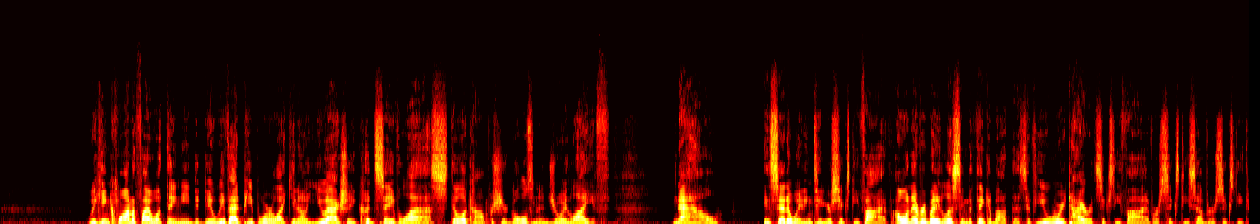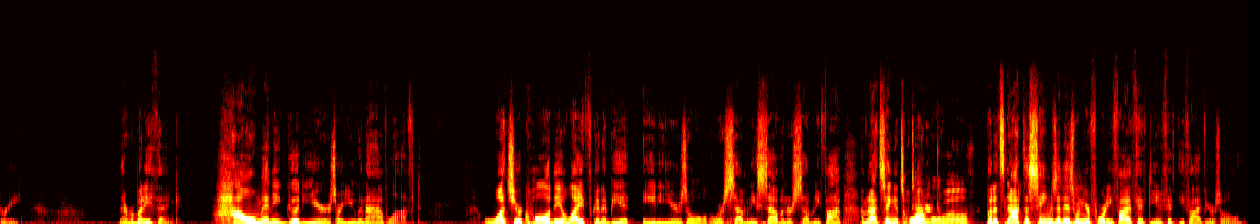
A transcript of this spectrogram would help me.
we can quantify what they need to do. We've had people who are like, you know, you actually could save less, still accomplish your goals and enjoy life now instead of waiting till you're 65. I want everybody listening to think about this. If you retire at 65 or 67 or 63, everybody think, how many good years are you going to have left? What's your quality of life going to be at 80 years old or 77 or 75? I'm not saying it's horrible, 12. but it's not the same as it is when you're 45, 50, and 55 years old.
